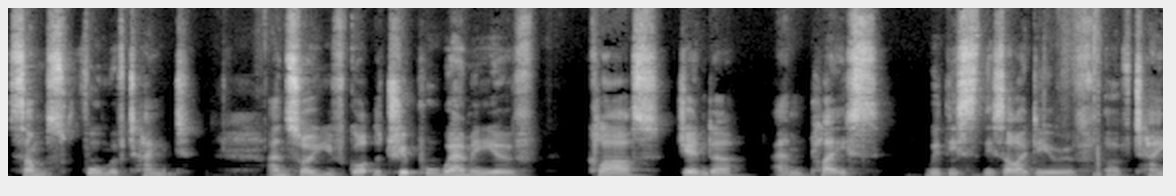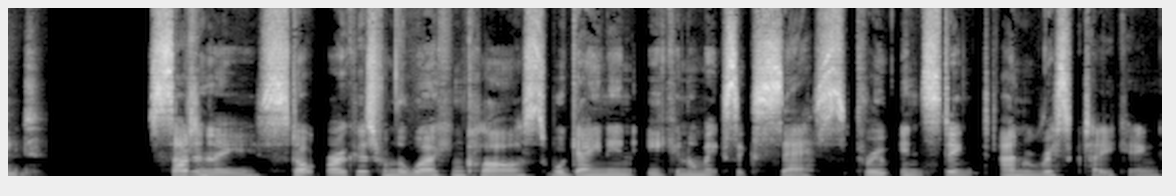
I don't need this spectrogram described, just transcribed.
some form of taint, and so you've got the triple whammy of class, gender, and place with this this idea of of taint. Suddenly, stockbrokers from the working class were gaining economic success through instinct and risk taking,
